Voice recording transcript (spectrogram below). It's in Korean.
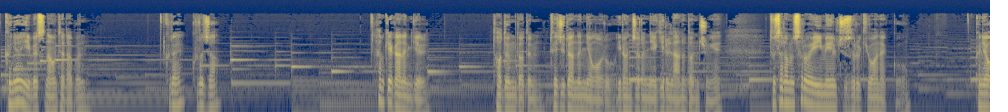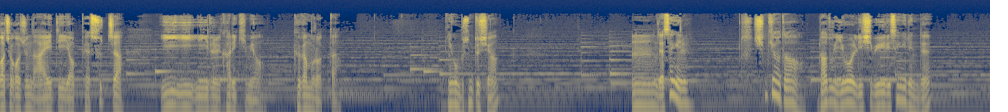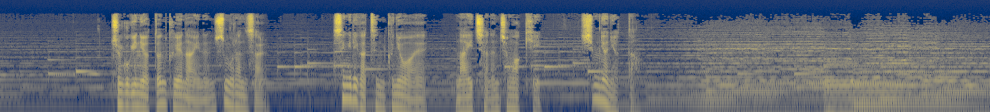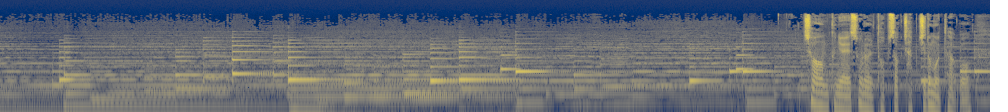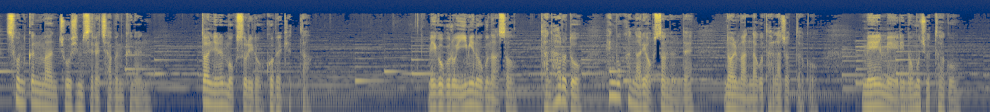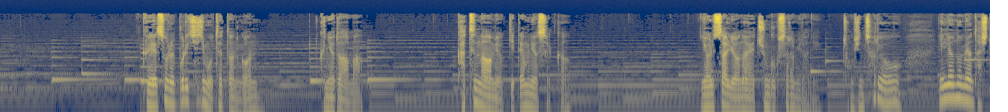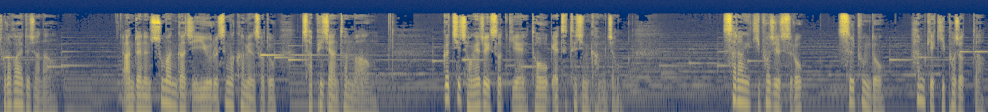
그녀의 입에서 나온 대답은 그래, 그러자. 함께 가는 길 더듬더듬 되지도 않는 영어로 이런저런 얘기를 나누던 중에 두 사람은 서로의 이메일 주소를 교환했고 그녀가 적어준 아이디 옆에 숫자 222를 가리키며 그가 물었다. 이거 무슨 뜻이야? 음, 내 생일. 신기하다. 나도 2월 22일이 생일인데. 중국인이었던 그의 나이는 21살. 생일이 같은 그녀와의 나이 차는 정확히 10년이었다. 처음 그녀의 손을 덥석 잡지도 못하고 손끝만 조심스레 잡은 그는 떨리는 목소리로 고백했다. 미국으로 이민 오고 나서 단 하루도 행복한 날이 없었는데 널 만나고 달라졌다고 매일매일이 너무 좋다고. 그의 손을 뿌리치지 못했던 건 그녀도 아마 같은 마음이었기 때문이었을까? 10살 연하의 중국 사람이라니. 정신 차려. 1년 후면 다시 돌아가야 되잖아. 안 되는 수만 가지 이유를 생각하면서도 잡히지 않던 마음 끝이 정해져 있었기에 더욱 애틋해진 감정. 사랑이 깊어질수록 슬픔도 함께 깊어졌다.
